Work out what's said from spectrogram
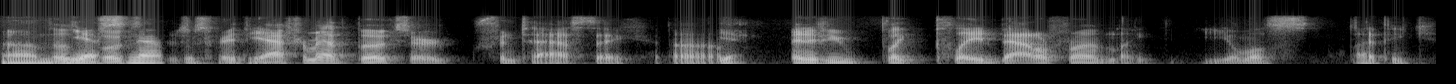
Um, those yeah, books Snap was just great. The aftermath books are fantastic. Um, Yeah. And if you like played Battlefront, like you almost, I think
